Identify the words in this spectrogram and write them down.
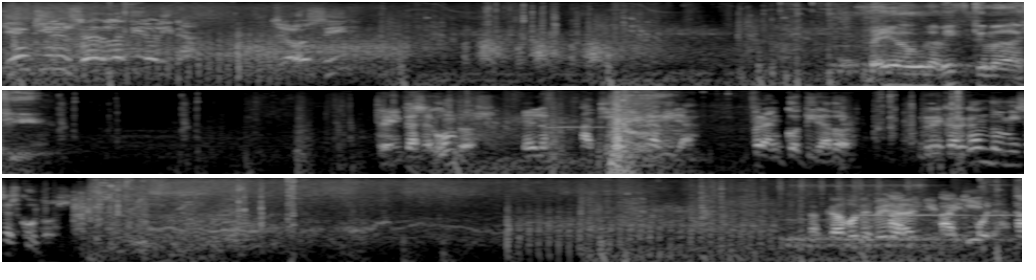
¿Quién quiere usar la tirolina? Yo sí. Veo una víctima allí. 30 segundos. El- Aquí hay una mira. Francotirador. Recargando mis escudos. Acabo de ver a alguien ahí Aquí, fuera. a-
